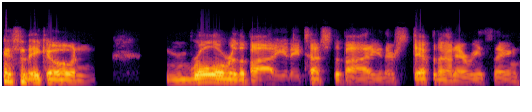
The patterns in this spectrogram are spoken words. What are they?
they go and roll over the body, they touch the body, they're stepping on everything.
